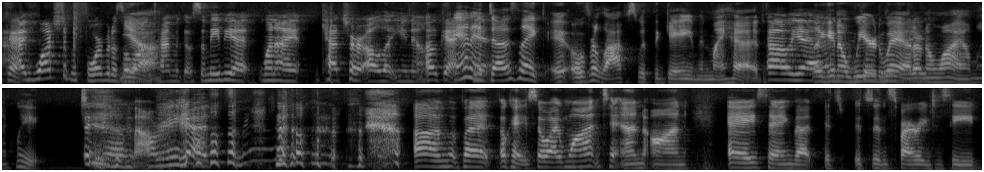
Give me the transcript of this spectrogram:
okay. I've watched it before, but it was a Yeah. long time ago. So maybe I, when I catch her, I'll let you know. Okay. And Yeah. it does like it overlaps with the game in my head, Oh yeah. like in a weird way. I don't know why. I'm like, wait, Tia Mowry. Yeah. Um, but okay, so I want to end on a saying that it's it's inspiring to see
